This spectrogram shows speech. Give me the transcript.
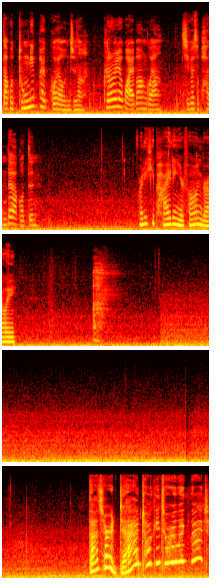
나곧 독립할 거야, 은준아. 그러려고 알바한 거야. 집에서 반대하거든. Why do you keep hiding your phone, girlie? That's her dad talking to her like that?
